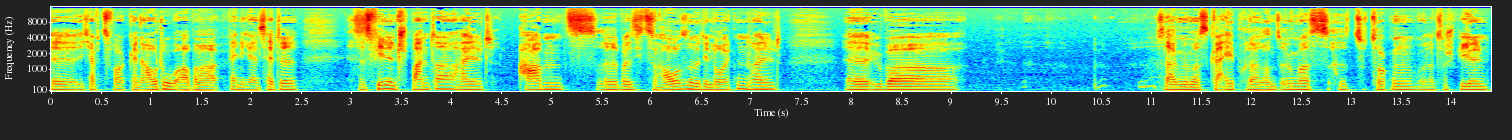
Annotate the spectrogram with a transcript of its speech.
äh, ich habe zwar kein Auto, aber wenn ich eins hätte, es ist viel entspannter, halt abends äh, bei sich zu Hause mit den Leuten halt äh, über, sagen wir mal, Skype oder sonst irgendwas äh, zu zocken oder zu spielen,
